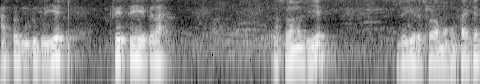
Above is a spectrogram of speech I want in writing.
હાથ પગ મોઢું ધોઈએ. ફ્રેશ થઈએ પહેલાં. રસોડામાં જઈએ. જોઈએ રસોડામાં શું થાય છે.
